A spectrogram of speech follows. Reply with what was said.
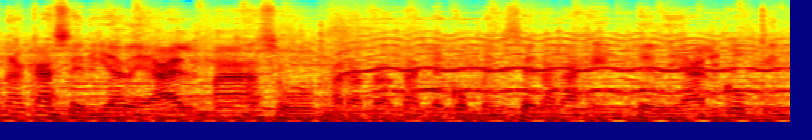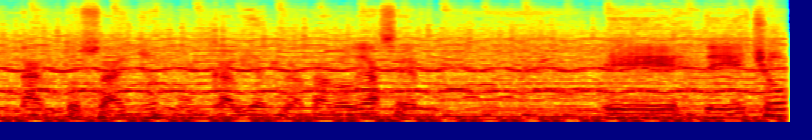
una cacería de almas o para tratar de convencer a la gente de algo que en tantos años nunca habían tratado de hacer. Eh, de hecho,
